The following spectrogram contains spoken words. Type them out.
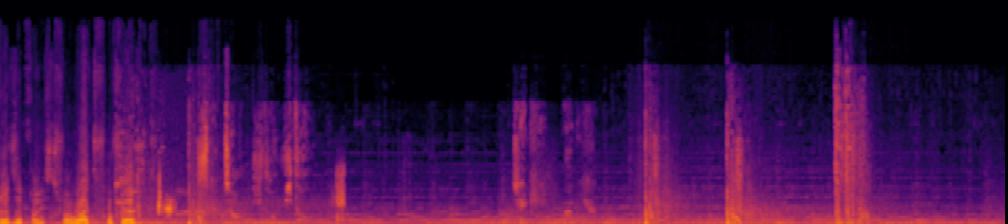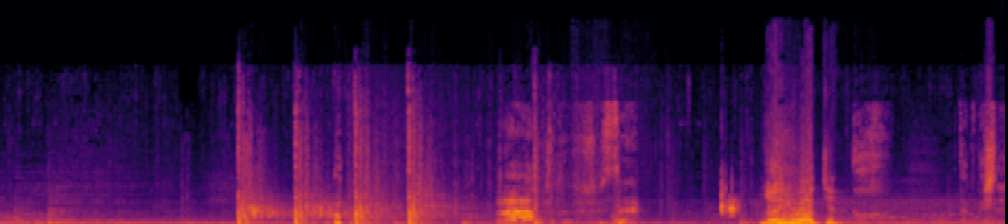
Drodzy państwo, łatwo fest. John, idą, idą. Dzięki, mam ich. Czy to już wszyscy? No i ładnie. Tak myślę.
